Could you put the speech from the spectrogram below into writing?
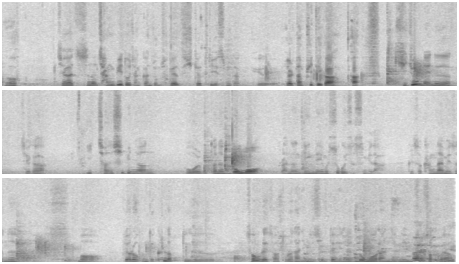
어, 제가 쓰는 장비도 잠깐 좀 소개시켜 드리겠습니다. 그 열당 PD가 아 기존에는 제가 2012년 5월부터는 농호라는 닉네임을 쓰고 있었습니다. 그래서 강남에서는 뭐 여러 군데 클럽들 서울에서 돌아다니면서 칠 때에는 농호라는 닉네임을 썼었고요.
